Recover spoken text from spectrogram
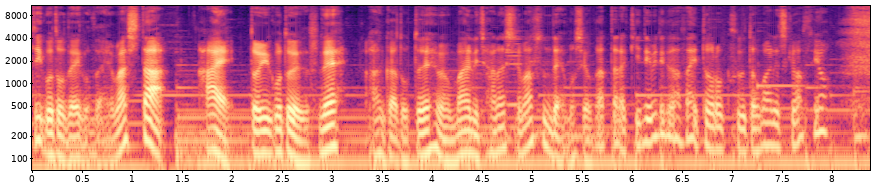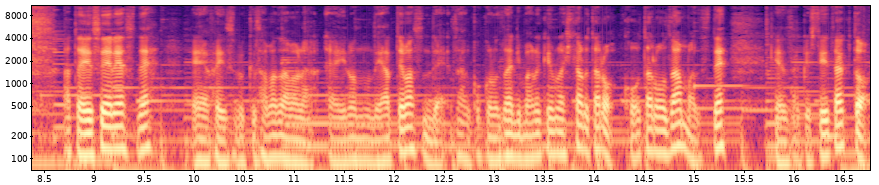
ということでございました。はい。ということでですね、アンカー .fm 毎日話してますんで、もしよかったら聞いてみてください。登録すると前につきますよ。あと SNS ね、えー、Facebook 様々な、えー、いろんなのでやってますんで、残酷の残に丸毛の光る太郎、孝太郎ザンマですね、検索していただくと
